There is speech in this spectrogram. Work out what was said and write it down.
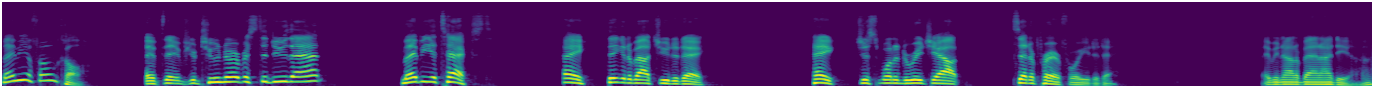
maybe a phone call. If they, if you're too nervous to do that, maybe a text. Hey, thinking about you today. Hey, just wanted to reach out, said a prayer for you today. Maybe not a bad idea, huh?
